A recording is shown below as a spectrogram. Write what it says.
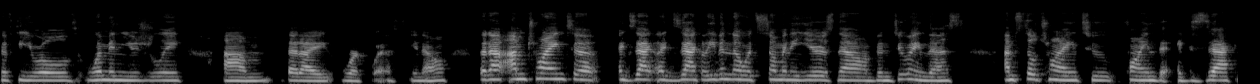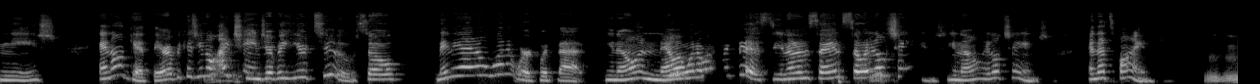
50 year olds, women usually um, that I work with, you know. But I, I'm trying to exact exactly, even though it's so many years now I've been doing this, I'm still trying to find the exact niche, and I'll get there because you know I change every year too. So maybe I don't want to work with that, you know, and now I want to work with this. You know what I'm saying? So it'll change, you know, it'll change, and that's fine. Mm-hmm.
